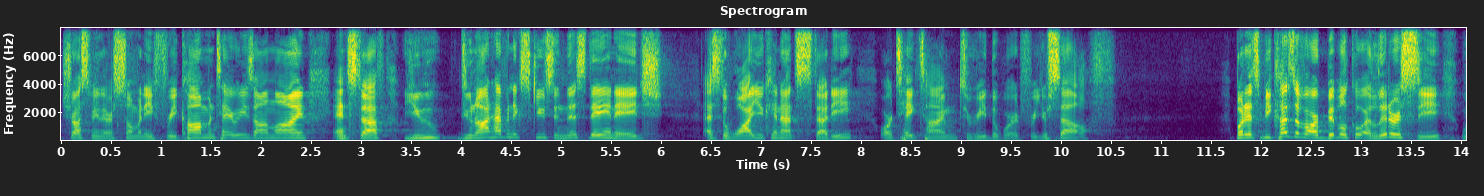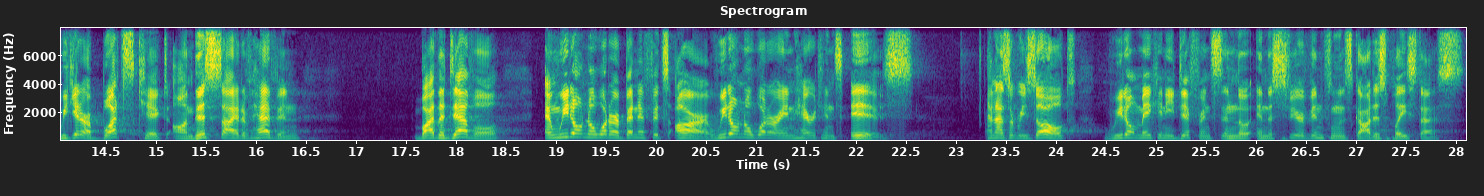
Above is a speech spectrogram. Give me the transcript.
Trust me, there are so many free commentaries online and stuff. You do not have an excuse in this day and age as to why you cannot study or take time to read the word for yourself. But it's because of our biblical illiteracy, we get our butts kicked on this side of heaven by the devil, and we don't know what our benefits are. We don't know what our inheritance is. And as a result, we don't make any difference in the, in the sphere of influence God has placed us.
